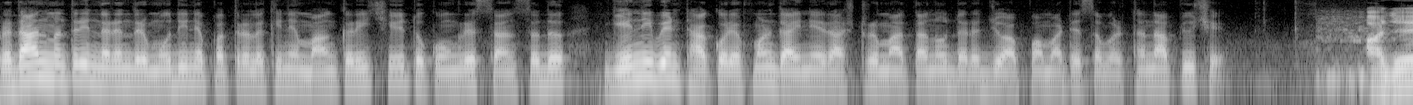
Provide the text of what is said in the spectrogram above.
પ્રધાનમંત્રી નરેન્દ્ર મોદીને પત્ર લખીને માંગ કરી છે, તો કોંગ્રેસ સાંસદ ગેનીબેન ઠાકોરે પણ ગાયને રાષ્ટ્રમાતાનો દરજ્જો આપવા માટે સમર્થન આપ્યું છે. આજે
